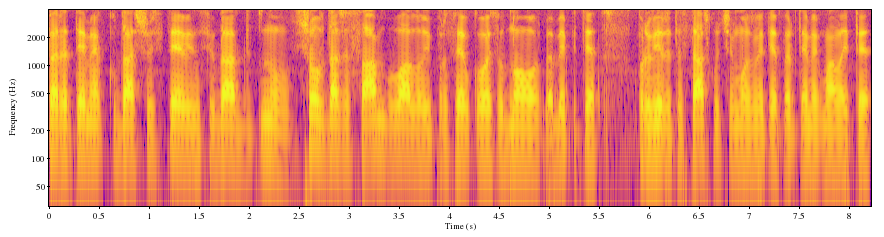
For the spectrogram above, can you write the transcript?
Перед тим, як кудись щось йти, він завжди ну, йшов навіть сам, бувало, і просив когось одного, аби піти провірити стежку, чи можна йти перед тим, як мала йти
